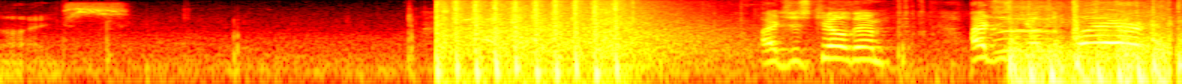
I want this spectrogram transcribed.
Nice. I just killed him! I just killed the player!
